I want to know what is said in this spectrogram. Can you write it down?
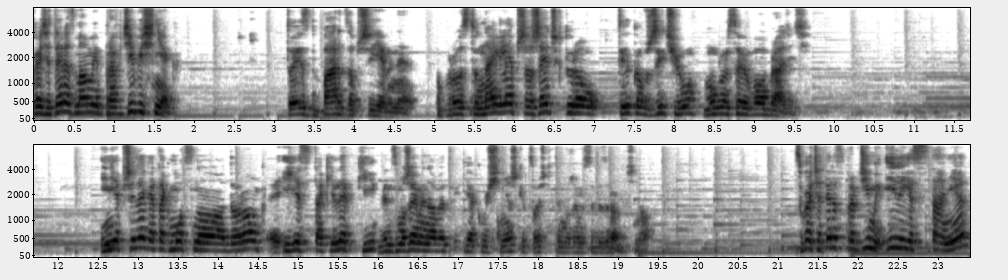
Słuchajcie, teraz mamy prawdziwy śnieg. To jest bardzo przyjemne. Po prostu najlepsza rzecz, którą tylko w życiu mógłbym sobie wyobrazić. I nie przylega tak mocno do rąk e, i jest taki lepki, więc możemy nawet jakąś śnieżkę, coś tutaj możemy sobie zrobić, no. Słuchajcie, a teraz sprawdzimy ile jest w stanie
